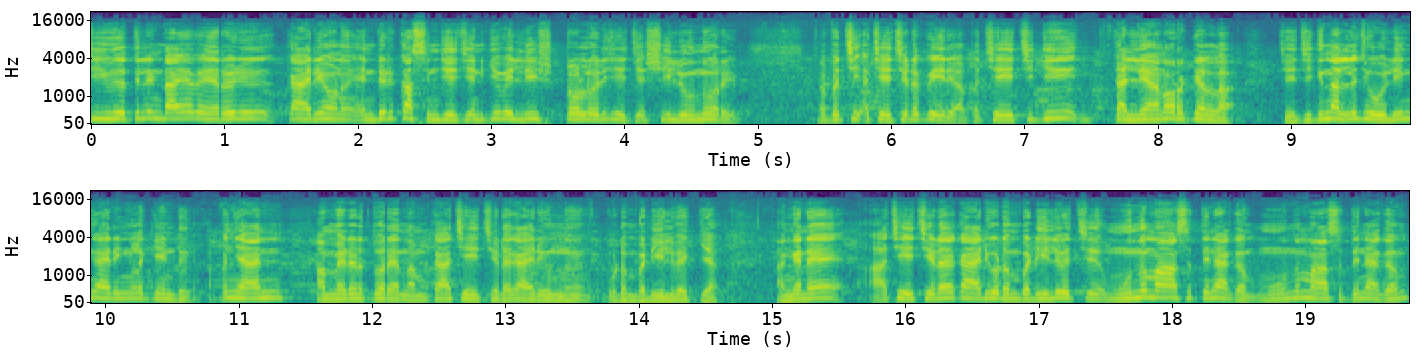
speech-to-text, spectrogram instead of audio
ജീവിതത്തിലുണ്ടായ വേറൊരു കാര്യമാണ് എന്റെ ഒരു കസിൻ ചേച്ചി എനിക്ക് വലിയ ഇഷ്ടമുള്ള ഒരു ചേച്ചി ഷിലു എന്ന് പറയും. അപ്പോൾ ചേച്ചിയുടെ പേര് അപ്പോൾ ചേച്ചിക്ക് കല്യാണം ഉറക്കമുള്ള ചേച്ചിക്ക് നല്ല ജോലിയും കാര്യങ്ങളൊക്കെ ഉണ്ട്. അപ്പം ഞാൻ അമ്മയുടെ അടുത്ത് പറയാം നമുക്ക് ആ ചേച്ചിയുടെ കാര്യം ഒന്ന് ഉടമ്പടിയിൽ വെക്കാം. അങ്ങനെ ആ ചേച്ചിയുടെ കാര്യം ഉടമ്പടിയിൽ വെച്ച് മൂന്ന് മാസത്തിനകം മൂന്ന് മാസത്തിനകം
